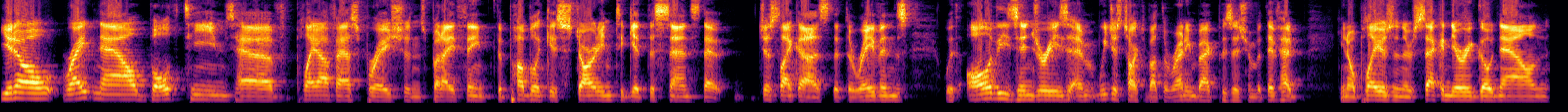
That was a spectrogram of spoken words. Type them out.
You know, right now, both teams have playoff aspirations, but I think the public is starting to get the sense that just like us, that the Ravens, with all of these injuries, and we just talked about the running back position, but they've had you know players in their secondary go down.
